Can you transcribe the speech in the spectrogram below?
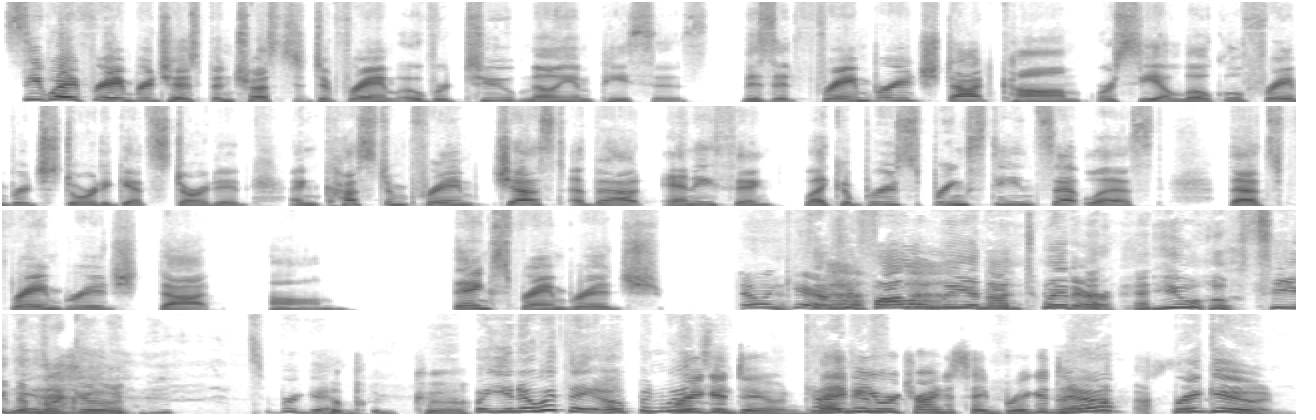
See why FrameBridge has been trusted to frame over 2 million pieces. Visit framebridge.com or see a local FrameBridge store to get started and custom frame just about anything, like a Bruce Springsteen set list. That's framebridge.com. Thanks, FrameBridge. No one So if you follow Lian on Twitter, you will see the Yeah. Burgoon. it's a Brigoon. But you know what they open with? Brigadoon. kind Maybe of- you were trying to say Brigadoon. No, Brigoon.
